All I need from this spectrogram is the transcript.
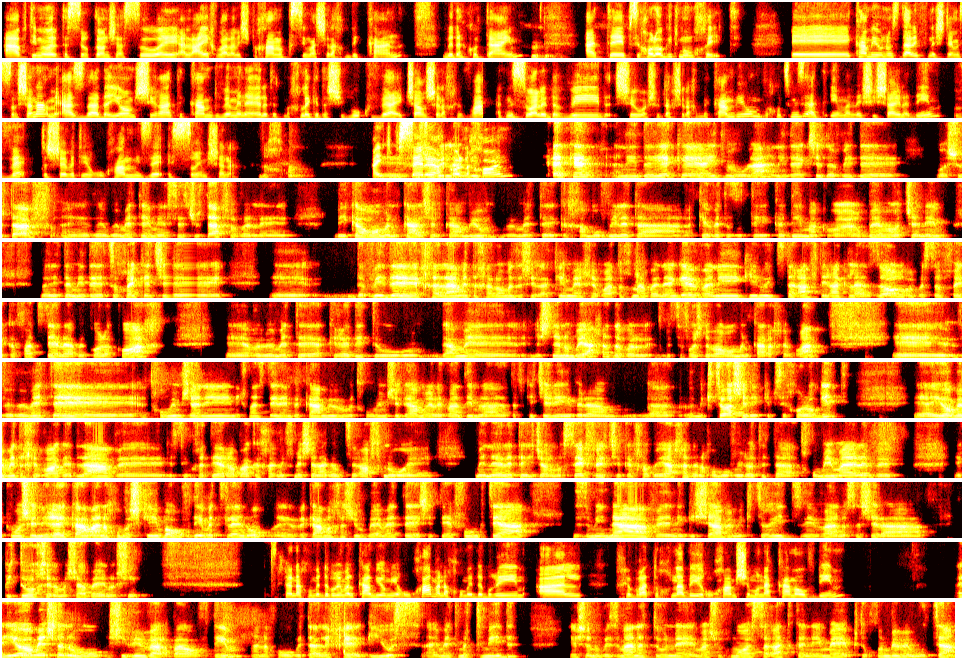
אהבתי מאוד את הסרטון שעשו אה, עלייך ועל המשפחה המקסימה שלך בכאן, בדקותיים. את פסיכולוגית מומחית, קמיו נוסדה לפני 12 שנה, מאז ועד היום שירה את הקמת ומנהלת את מחלקת השיווק וה-HR של החברה. את נשואה לדוד, שהוא השותף שלך בקמביום, וחוץ מזה את אימא לשישה ילדים, ותושבת ירוחם מזה 20 שנה. נכון. היית אה, בסדר? הכל להגיד... נכון? כן, כן, אני אדייק, אה, היית מעולה, אני אדייק שדוד אה, הוא השותף, ובאמת מייסד שותף, אבל בעיקר הוא המנכ"ל של קמביום, באמת אה, ככה מוביל את הרכבת הזאת קדימה כבר הרבה מאוד שנים, ואני תמיד אה, צוחקת שדוד אה, חלם את החלום הזה של להקים חברת תוכנה בנגב, ואני כאילו הצטרפתי רק לעזור, ובסוף קפצתי עליה בכל הכוח. אה, אבל באמת אה, הקרדיט הוא גם אה, לשנינו ביחד, אבל בסופו של דבר הוא מנכ"ל החברה. ובאמת התחומים שאני נכנסתי אליהם בקאמבי הם התחומים שגם רלוונטיים לתפקיד שלי ולמקצוע שלי כפסיכולוגית. היום באמת החברה גדלה ולשמחתי הרבה ככה לפני שנה גם צירפנו מנהלת HR נוספת, שככה ביחד אנחנו מובילות את התחומים האלה, וכמו שנראה כמה אנחנו משקיעים בעובדים אצלנו, וכמה חשוב באמת אה, שתהיה פונקציה זמינה ונגישה ומקצועית סביב הנושא של הפיתוח של המשאב האנושי. כשאנחנו מדברים על קמביום ירוחם, אנחנו מדברים על חברת תוכנה בירוחם שמונה כמה עובדים? היום יש לנו 74 עובדים, אנחנו בתהליך אה, גיוס, האמת מתמיד, יש לנו בזמן נתון אה, משהו כמו עשרה תקנים אה, פתוחים בממוצע,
